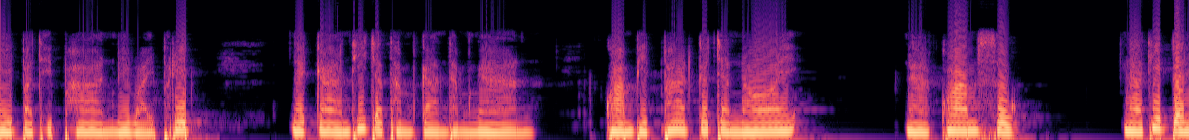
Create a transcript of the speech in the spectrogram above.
มีปฏิภาณมีไหวพริบในการที่จะทำการทำงาน ความผิดพลาดก็จะน้อยนะความสุขนะที่เป็น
